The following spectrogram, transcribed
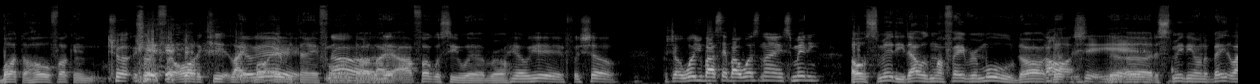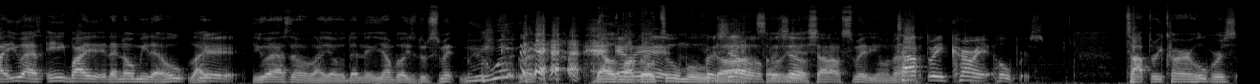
Bought the whole fucking Truck. truck, for all the kids, like Hell bought yeah. everything for Nah, him, dog. Like I fuck with C Webb, bro. Hell yeah, for sure. For sure. What you about to say about what's name, Smitty? Oh, Smitty, that was my favorite move, dog. Oh, the, shit, the, yeah. uh, the Smitty on the base. Like you ask anybody that know me that hoop, like Yeah. you ask them, like yo, that nigga Youngblood used to do the Smith. Man, what? Like, that was Hell my yeah. go-to move, For dog. sure, so yeah, sure. shout out Smitty on that. Top three current hoopers. top three current hoopers.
